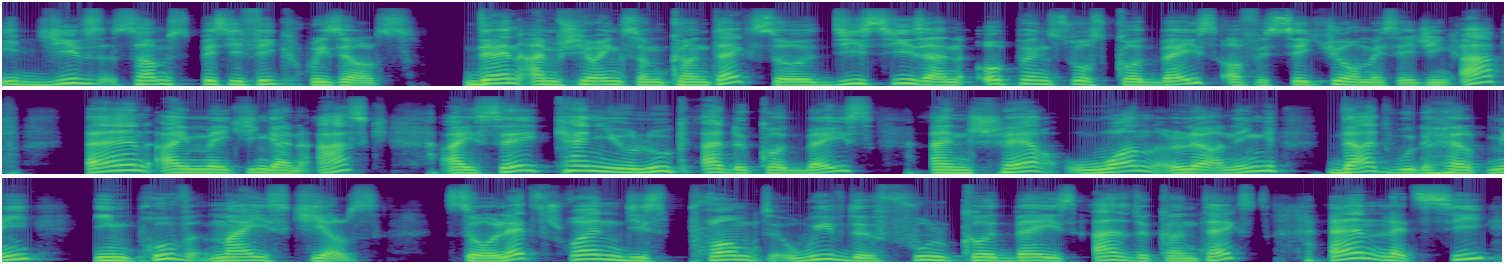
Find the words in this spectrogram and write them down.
it gives some specific results. Then I'm sharing some context. So this is an open source code base of a secure messaging app and I'm making an ask. I say, can you look at the code base and share one learning that would help me improve my skills? So let's run this prompt with the full code base as the context, and let's see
